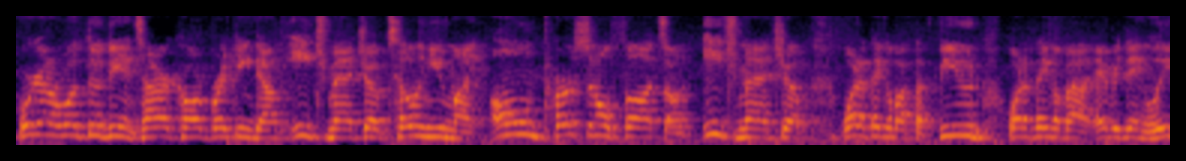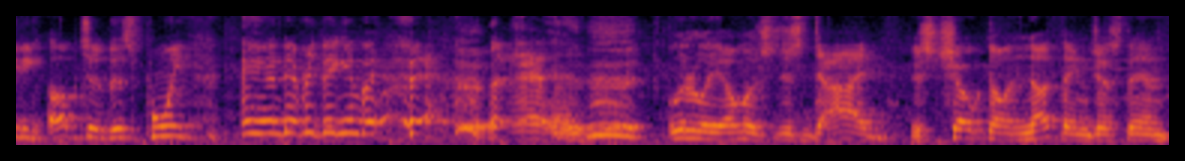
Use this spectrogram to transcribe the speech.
We're going to run through the entire card, breaking down each matchup, telling you my own personal thoughts on each matchup, what I think about the feud, what I think about everything leading up to this point, and everything in the... Literally almost just died. Just choked on nothing just then.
